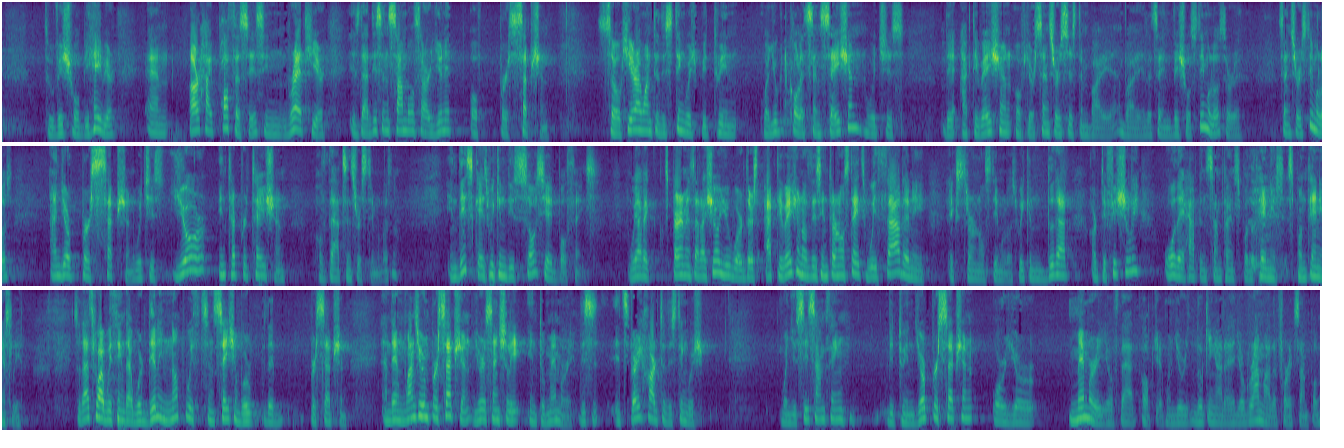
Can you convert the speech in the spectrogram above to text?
to visual behavior. And our hypothesis in red here is that these ensembles are unit of perception. So here I want to distinguish between what you could call a sensation, which is the activation of your sensory system by, by let's say, in visual stimulus or a sensory stimulus, and your perception, which is your interpretation of that sensory stimulus. In this case, we can dissociate both things. We have experiments that I show you where there's activation of these internal states without any external stimulus. We can do that artificially, or they happen sometimes spontaneous, spontaneously. So that's why we think that we're dealing not with sensation, we're the perception. And then once you're in perception, you're essentially into memory. This is, it's very hard to distinguish when you see something between your perception or your memory of that object. When you're looking at a, your grandmother, for example,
